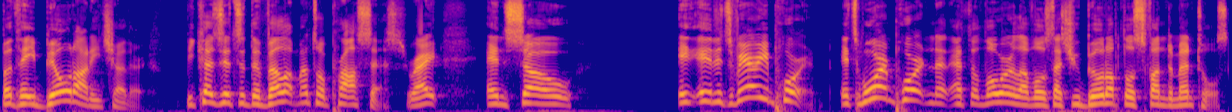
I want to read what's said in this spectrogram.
But they build on each other because it's a developmental process, right? And so it, it's very important. It's more important at the lower levels that you build up those fundamentals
